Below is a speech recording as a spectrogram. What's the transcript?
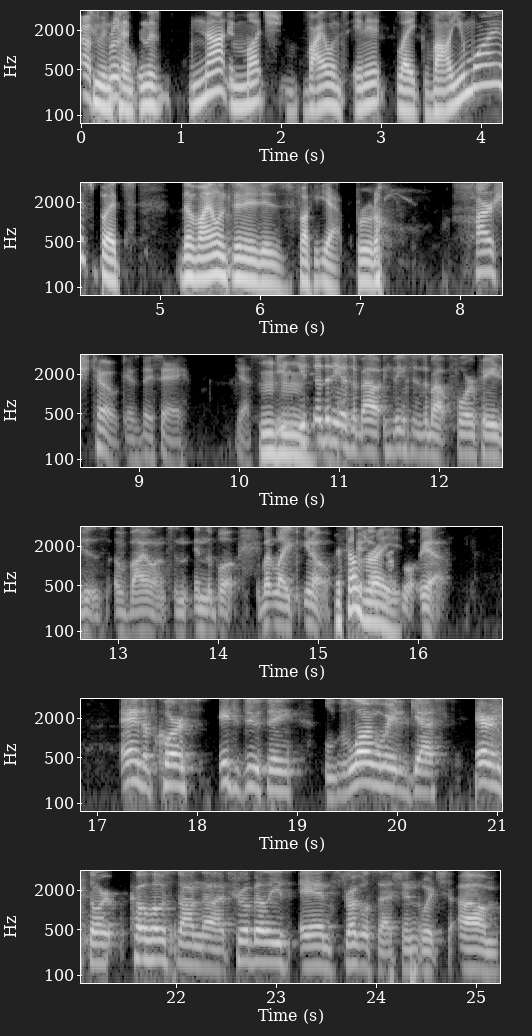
Oh, it's too brutal. intense. And there's not much violence in it, like volume wise, but the violence in it is fucking yeah, brutal. Harsh toke, as they say. Yes. He, he Mhm. said that he has about he thinks there's about four pages of violence in, in the book, but like you know That sounds right. brutal, Yeah. And of course, introducing the long-awaited guest, Aaron Thorpe, co-host on uh, Trillbillies and Struggle Session, which um,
